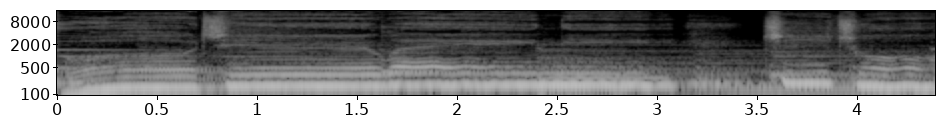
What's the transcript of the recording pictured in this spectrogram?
我只为你执着。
